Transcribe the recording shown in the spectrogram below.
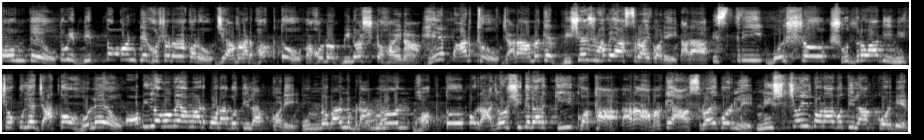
কন্তেও তুমি দীপ্ত কণ্ঠে ঘোষণা করো যে আমার ভক্ত কখনো বিনষ্ট হয় না। হে পার্থ, যারা আমাকে বিশেষভাবে আশ্রয় করে, তারা স্ত্রী, বৈশ্য, শূদ্র আদি নিচকুলে জাত হলেও অবিলম্বে আমার পরাগতি লাভ করে। পুণ্যবান ব্রাহ্মণ, ভক্ত ও রাজর্ষিদের আর কি কথা? তারা আমাকে আশ্রয় করলে নিশ্চয়ই পরাগতি লাভ করবেন।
